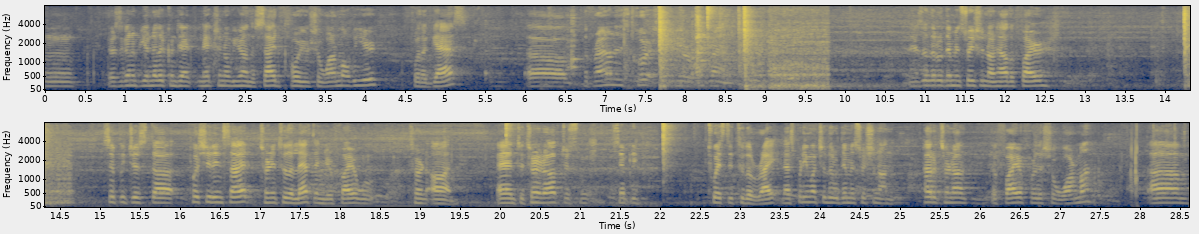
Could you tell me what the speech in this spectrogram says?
Mm, there's to be another connection over here on the side for your shawarma over here for the gas. Uh, the brand on this cart is to be a red brand. There's a little demonstration on how the fire. Simply just uh, push it inside, turn it to the left, and your fire will turn on. And to turn it off, just simply twist it to the right. That's pretty much a little demonstration on how to turn on the fire for the shawarma. Um,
